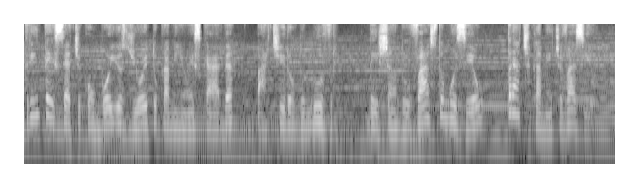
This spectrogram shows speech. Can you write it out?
Trinta e sete comboios de oito caminhões cada partiram do Louvre, deixando o vasto museu praticamente vazio.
